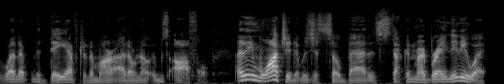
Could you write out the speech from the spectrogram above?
what, the day after tomorrow, I don't know. It was awful. I didn't even watch it. It was just so bad. It's stuck in my brain anyway.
